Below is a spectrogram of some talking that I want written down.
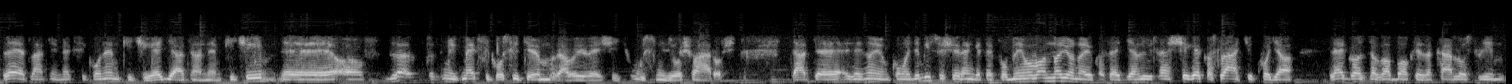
lehet látni, hogy Mexikó nem kicsi, egyáltalán nem kicsi. E, a, tehát mondjuk Mexikó City önmagában jöve is egy 20 milliós város. Tehát e, ez egy nagyon komoly, de biztos, hogy rengeteg probléma van, nagyon nagyok az egyenlőtlenségek, azt látjuk, hogy a leggazdagabbak, ez a Carlos Slim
